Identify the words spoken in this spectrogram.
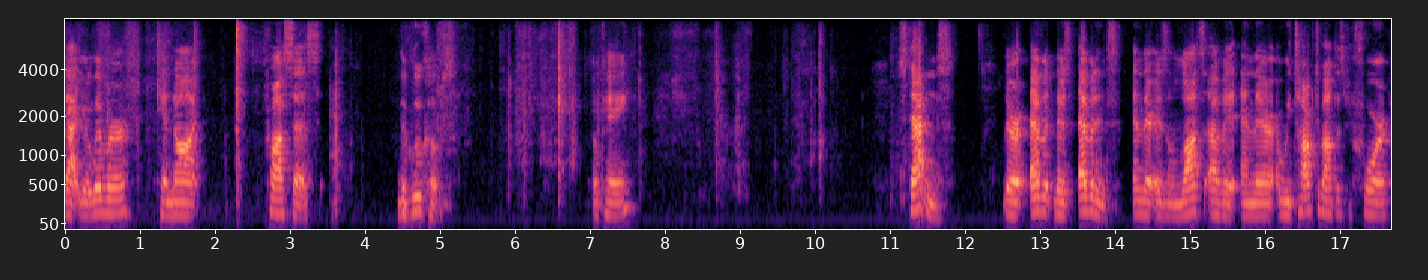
that your liver cannot process the glucose. Okay. Statins there are ev- there's evidence and there is lots of it and there we talked about this before.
